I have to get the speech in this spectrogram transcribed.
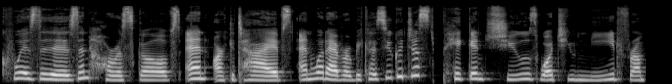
quizzes and horoscopes and archetypes and whatever because you could just pick and choose what you need from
